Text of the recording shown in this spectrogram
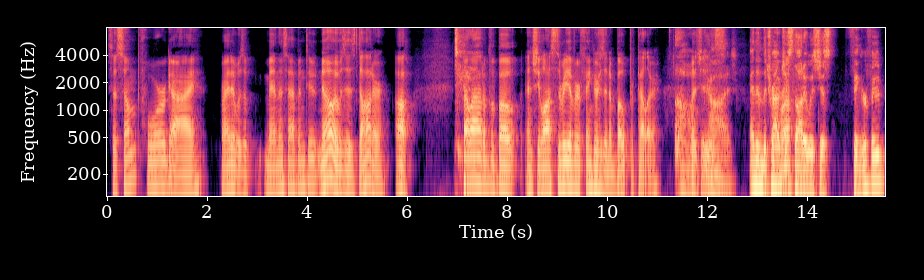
So some poor guy, right? It was a man this happened to. No, it was his daughter. Oh, fell out of a boat and she lost three of her fingers in a boat propeller. oh Which is God! And then the trout rough. just thought it was just finger food,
